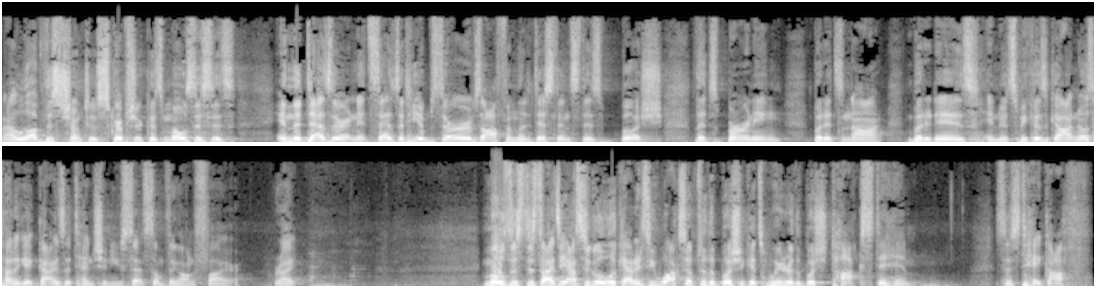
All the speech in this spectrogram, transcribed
And I love this chunk of scripture because Moses is in the desert and it says that he observes off in the distance this bush that's burning, but it's not, but it is. And it's because God knows how to get guys' attention. You set something on fire, right? Moses decides he has to go look at it. As he walks up to the bush, it gets weirder. The bush talks to him. It says, Take off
